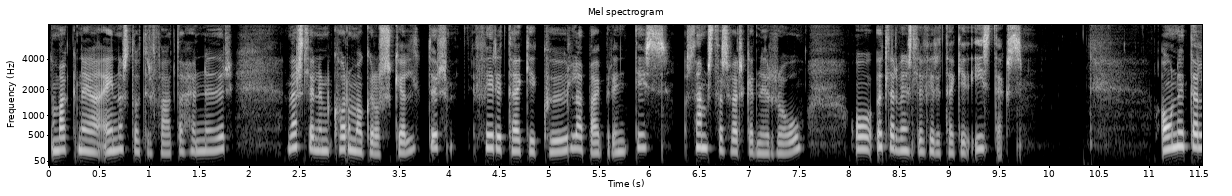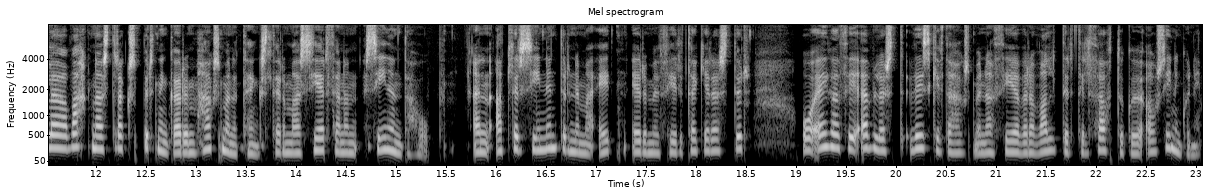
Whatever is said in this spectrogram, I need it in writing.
Magnega Einarsdóttir Fatahönnuður, verslunin Kormákur og Skjöldur, fyrirtæki Kula bæ Bryndís, samstagsverkefni Ró og öllarvinnslu fyrirtækið Ístegs. Ónýttalega vakna strax spurningar um hagsmönnatengsl þegar maður sér þennan sínendahóp en allir sínendur nema einn eru með fyrirtækirestur og eiga því eflaust viðskiptahagsmuna því að vera valdir til þáttöku á síningunni.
